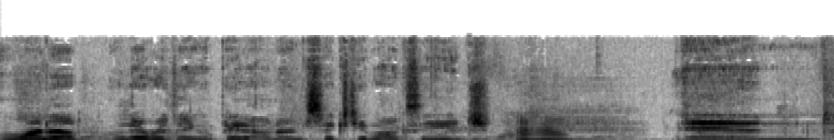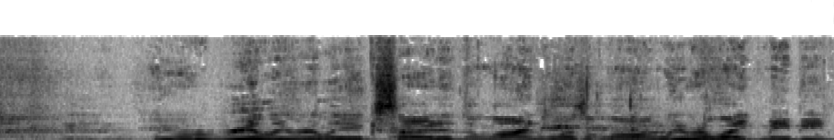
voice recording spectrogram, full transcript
We wound up with everything. We paid 160 bucks each, hmm and we were really, really excited. The line wasn't long. We were like maybe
